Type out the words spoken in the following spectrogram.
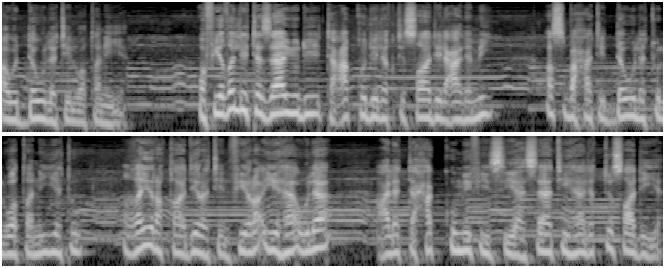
أو الدولة الوطنية. وفي ظل تزايد تعقد الاقتصاد العالمي أصبحت الدولة الوطنية غير قادرة في رأي هؤلاء على التحكم في سياساتها الاقتصادية.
